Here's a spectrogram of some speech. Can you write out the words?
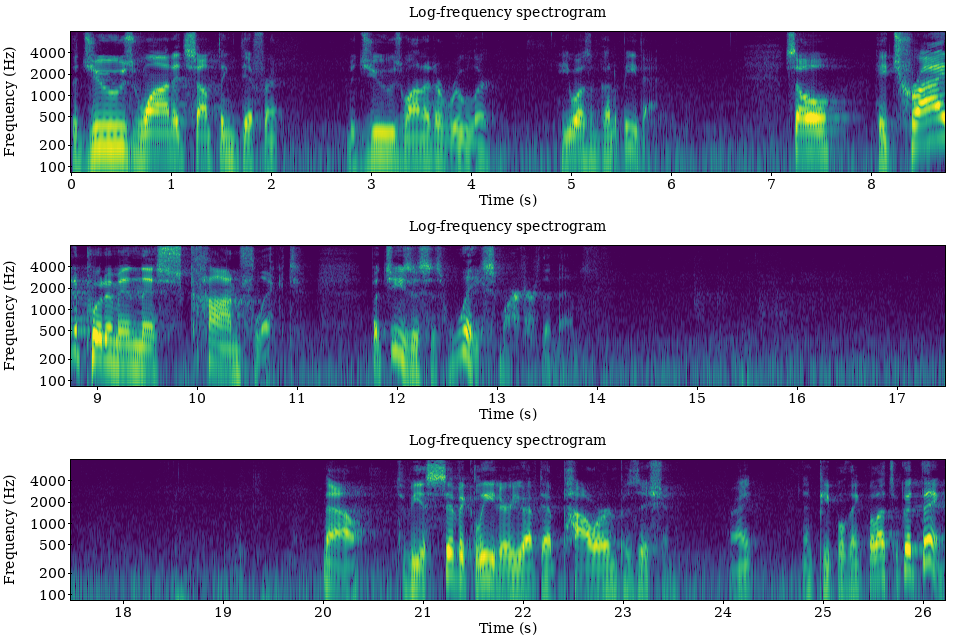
The Jews wanted something different. The Jews wanted a ruler. He wasn't going to be that. So he tried to put him in this conflict. But Jesus is way smarter than them. Now, to be a civic leader, you have to have power and position, right? And people think, well, that's a good thing.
